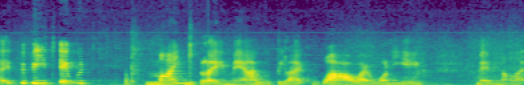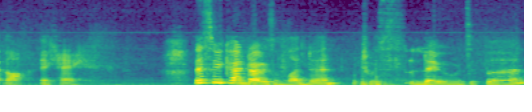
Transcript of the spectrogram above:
It would be, it would mind blow me. I would be like, wow, I want you. Maybe not like that. Okay. This weekend I was in London, which was loads of fun.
